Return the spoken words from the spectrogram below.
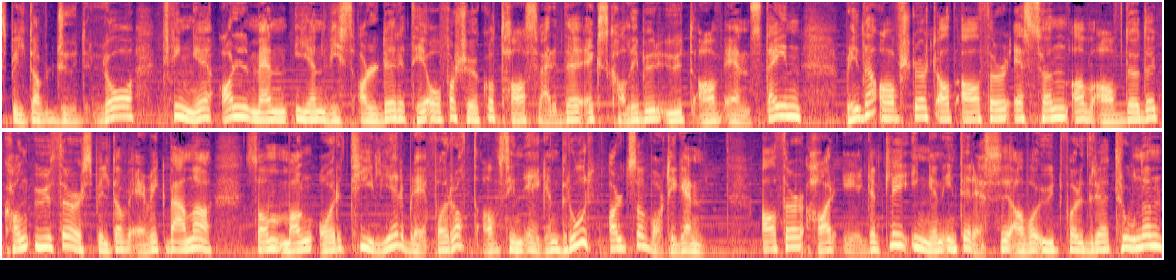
spilt av Jude Law, tvinger all menn i en viss alder til å forsøke å ta sverdet Excalibur ut av en stein, blir det avslørt at Arthur er sønn av avdøde kong Uther, spilt av Eric Bana, som mange år tidligere ble forrådt av sin egen bror, altså Vortigern. Arthur har egentlig ingen interesse av å utfordre tronen,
